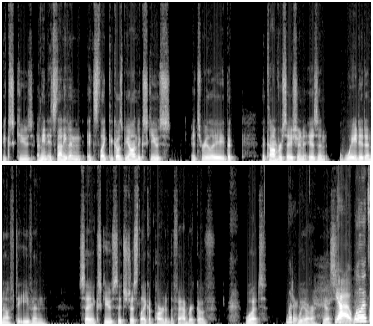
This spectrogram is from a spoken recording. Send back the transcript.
excuse i mean it's not even it's like it goes beyond excuse it's really the the conversation isn't weighted enough to even say excuse it's just like a part of the fabric of what Literally. we are yes Yeah, well it's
